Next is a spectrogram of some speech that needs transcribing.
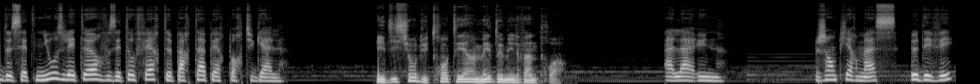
de cette newsletter vous est offerte par Taper Portugal. Édition du 31 mai 2023. À la une. Jean-Pierre Masse, EDV,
